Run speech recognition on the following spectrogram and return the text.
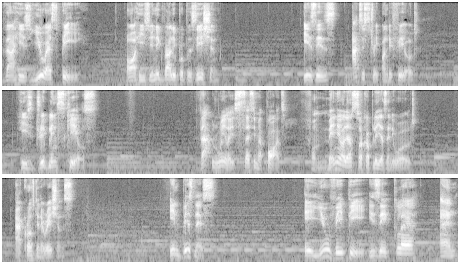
that his USP or his unique value proposition is his artistry on the field, his dribbling skills. That really sets him apart from many other soccer players in the world across generations. In business, a UVP is a clear and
